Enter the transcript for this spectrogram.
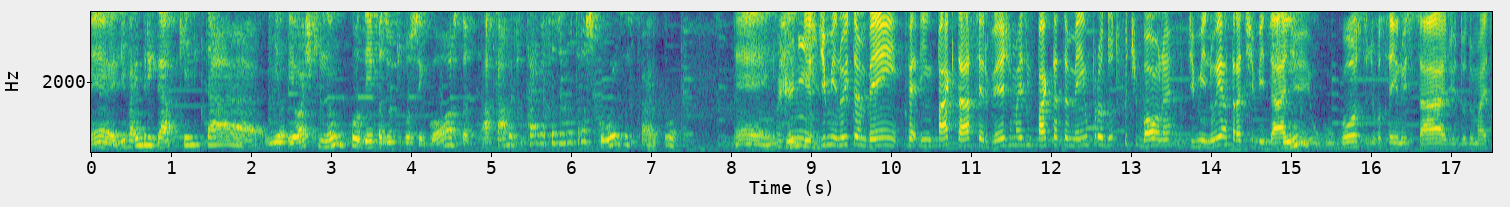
né? Ele vai brigar porque ele tá. E eu, eu acho que não poder fazer o que você gosta acaba que o cara vai fazendo outras coisas, cara. Pô. É, enfim. Isso diminui também, impacta a cerveja, mas impacta também o produto futebol, né? Diminui a atratividade, o, o, gosto de você ir no estádio e tudo mais.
